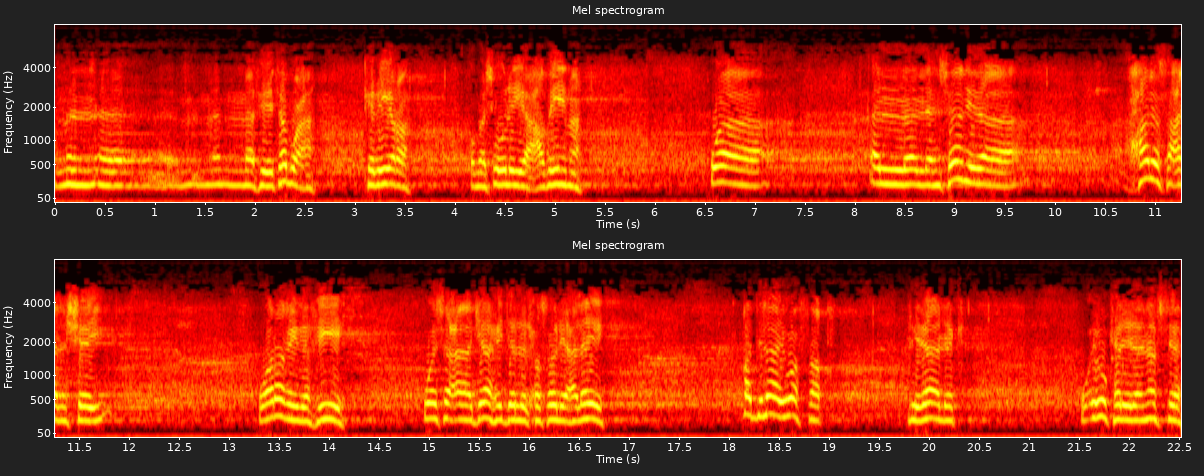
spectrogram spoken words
من آه، ما فيه تبعة كبيرة ومسؤولية عظيمة. والإنسان إذا حرص على الشيء ورغب فيه وسعى جاهدا للحصول عليه قد لا يوفق لذلك ويوكل إلى نفسه.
